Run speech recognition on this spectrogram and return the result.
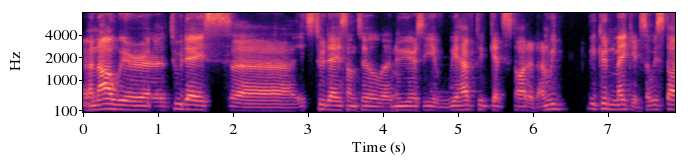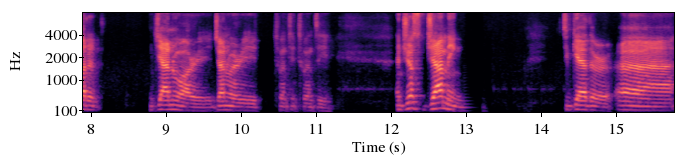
and now we're uh, two days. Uh, it's two days until uh, New Year's Eve. We have to get started, and we we couldn't make it, so we started January January 2020, and just jamming together. Uh,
